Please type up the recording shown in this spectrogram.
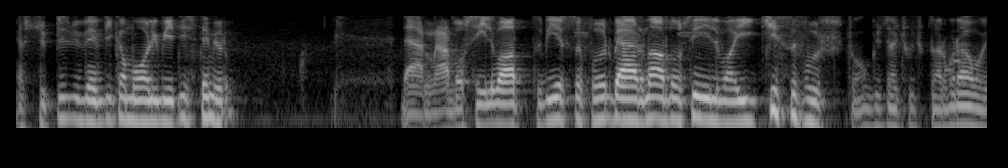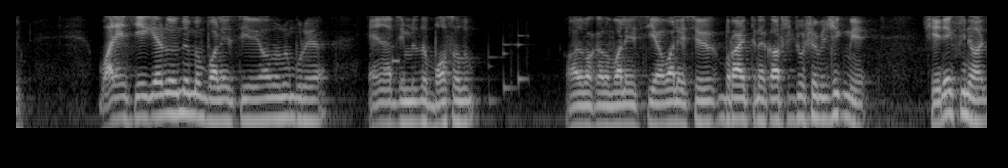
Ya sürpriz bir Benfica mağlubiyeti istemiyorum. Bernardo Silva attı 1-0. Bernardo Silva 2-0. Çok güzel çocuklar bravo oyun. Valencia'ya geri döndü mü? Valencia'yı alalım buraya. Enerjimizi de basalım. Hadi bakalım Valencia. Valencia Brighton'a karşı coşabilecek mi? Çeyrek final.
